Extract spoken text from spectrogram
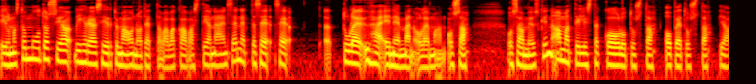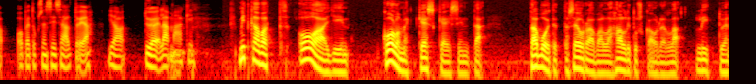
Ilmastonmuutos ja vihreä siirtymä on otettava vakavasti ja näen sen, että se, se tulee yhä enemmän olemaan osa, osa myöskin ammatillista koulutusta, opetusta ja opetuksen sisältöjä ja työelämääkin. Mitkä ovat OAJin kolme keskeisintä tavoitetta seuraavalla hallituskaudella liittyen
